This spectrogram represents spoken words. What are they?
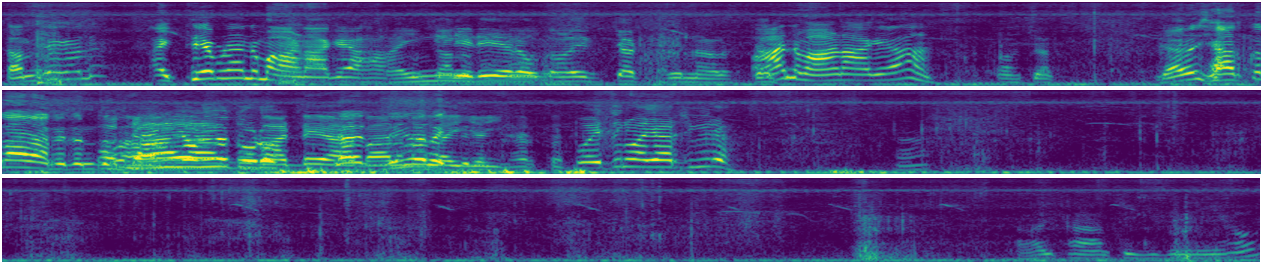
ਸਮਝਿਆ ਗੱਲ? ਇੱਥੇ ਆਪਣਾ ਨਿਮਾਣ ਆ ਗਿਆ ਆ ਨੇੜੇ ਵਾਲੇ ਝੱਟ ਦੇ ਨਾਲ। ਆ ਨਿਮਾਣ ਆ ਗਿਆ। ਆਹ ਚੱਲ। ਯਾਰ ਸ਼ਰਤ ਲਾ ਲਾ ਫੇ ਤੈਨੂੰ। ਤਾਂ ਜਾਣੀ ਹੋਣੀ ਉਹ ਤੋੜੋ। ਵੱਡੇ ਆ ਯਾਰ ਬਾਹਰ ਲਾਈ ਜਾਈ ਯਾਰ ਹਾਂ ਸ਼ਾਂਤੀ ਜੀ ਕਿੰਨੀ ਆ ਉਹ?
